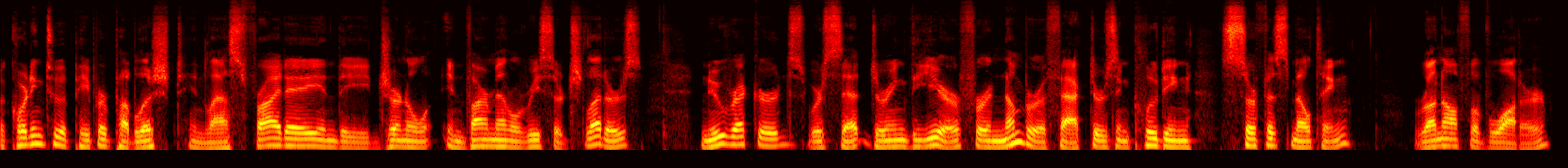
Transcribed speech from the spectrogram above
according to a paper published in last Friday in the journal Environmental Research Letters. New records were set during the year for a number of factors, including surface melting, runoff of water,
